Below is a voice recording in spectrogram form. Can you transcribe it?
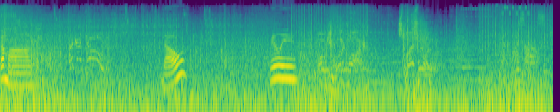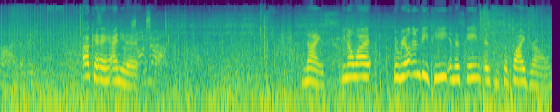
Come on. No? Really? Bogey, one o'clock. Splash one. Missile supply available. Okay, I need it. Nice. You know what? The real MVP in this game is the supply drone.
